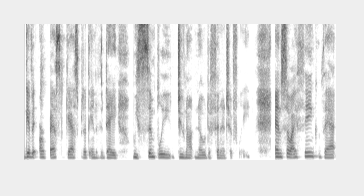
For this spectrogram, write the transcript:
give it our best guess but at the end of the day we simply do not know definitively and so i think that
